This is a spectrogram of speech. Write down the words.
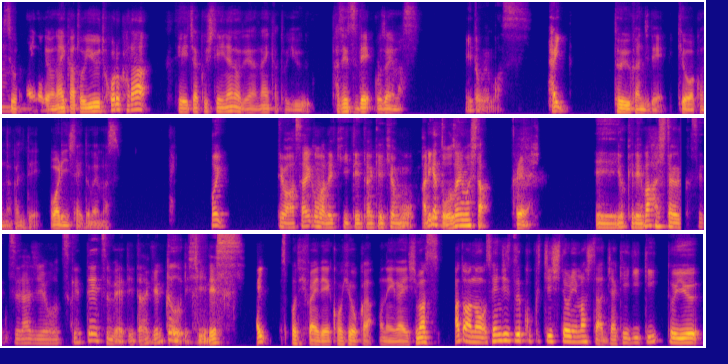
必要ないのではないかというところから定着していないのではないかという仮説でございます。いいと思います。はい。という感じで、今日はこんな感じで終わりにしたいと思います。はい。では、最後まで聞いていただき、今日もありがとうございました。ありがとうございました。えー、よければ、ハッシュタグ仮説ラジオをつけてつぶやいていただけると嬉しいです。はい。Spotify で高評価お願いします。あと、あの、先日告知しておりました、ジャケ聞きという、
